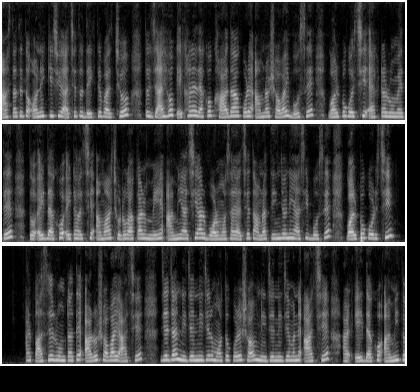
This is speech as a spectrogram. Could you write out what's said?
নাস্তাতে তো অনেক কিছুই আছে, তো দেখতে পাচ্ছ। তো যাই হোক, এখানে দেখো খাওয়া দাওয়া করে আমরা সবাই বসে গল্প করছি একটা রুমেতে। তো এই দেখো, এটা হচ্ছে আমার ছোট কাকার মেয়ে, আমি আছি আর বড়মশাই আছে। তো আমরা তিনজনই আসি বসে গল্প করছি। আর পাশের রুমটাতে আরও সবাই আছে, যে যার নিজের নিজের মতো করে সব নিজে নিজে মানে আছে। আর এই দেখো, আমি তো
